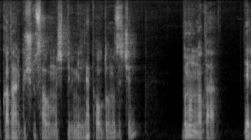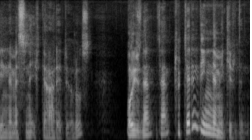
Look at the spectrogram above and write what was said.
bu kadar güçlü savunmuş bir millet olduğumuz için bununla da derinlemesine iftihar ediyoruz. O yüzden sen Türklerin dinine mi girdin?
